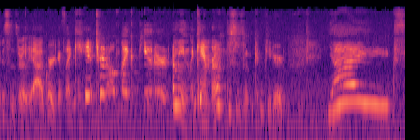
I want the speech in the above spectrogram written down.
This is really awkward because I can't turn off my computer. I mean, my camera. This isn't a computer. Yikes.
